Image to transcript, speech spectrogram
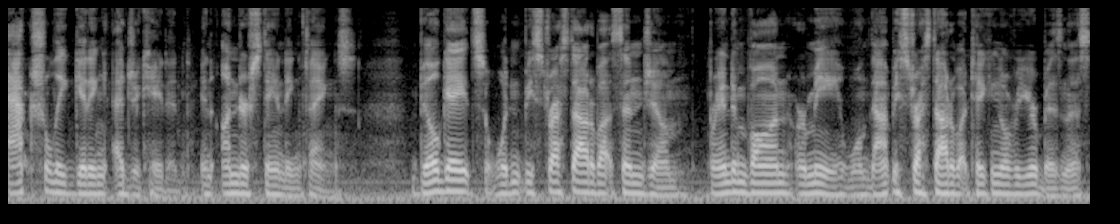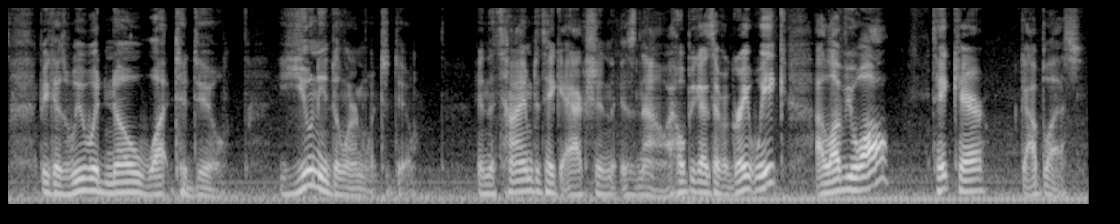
actually getting educated and understanding things. Bill Gates wouldn't be stressed out about SendJim. Brandon Vaughn or me will not be stressed out about taking over your business because we would know what to do. You need to learn what to do. And the time to take action is now. I hope you guys have a great week. I love you all. Take care. God bless.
